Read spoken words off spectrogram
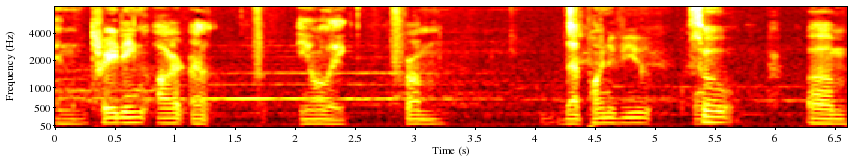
in trading art? Uh, f- you know, like from that point of view. so um,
